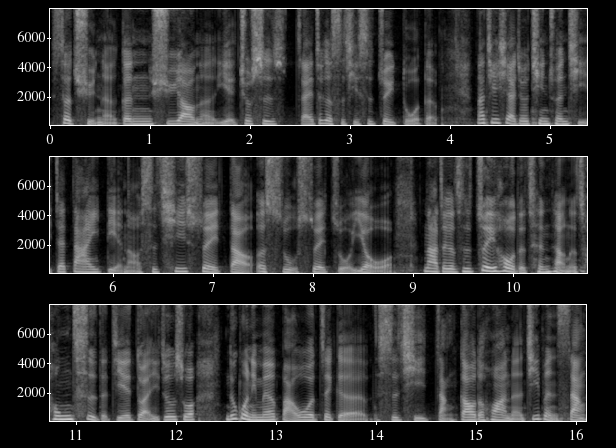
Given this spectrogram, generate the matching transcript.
摄取呢跟需要呢，也就是在这个时期是最多的。那接下来就青春期，再大一点哦，十七岁到二十五岁左右哦，那这个是最后的成长的冲刺的阶段。也就是说，如果你没有把握这个时期长高的话呢，基本上，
